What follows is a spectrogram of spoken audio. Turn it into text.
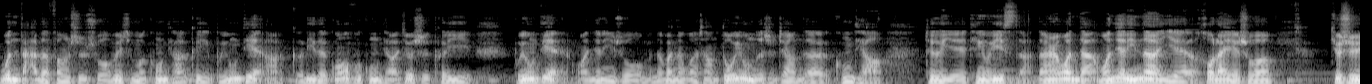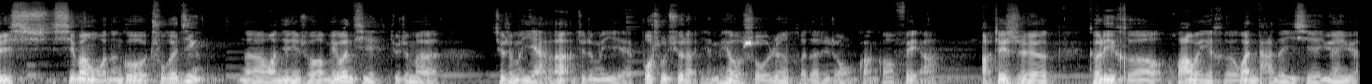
问答的方式说：“为什么空调可以不用电啊？格力的光伏空调就是可以不用电。”王健林说：“我们的万达广场都用的是这样的空调，这个也挺有意思的。当然，万达王健林呢也后来也说，就是希希望我能够出个镜。那王健林说没问题，就这么就这么演了，就这么也播出去了，也没有收任何的这种广告费啊。啊，这是。”格力和华为和万达的一些渊源。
